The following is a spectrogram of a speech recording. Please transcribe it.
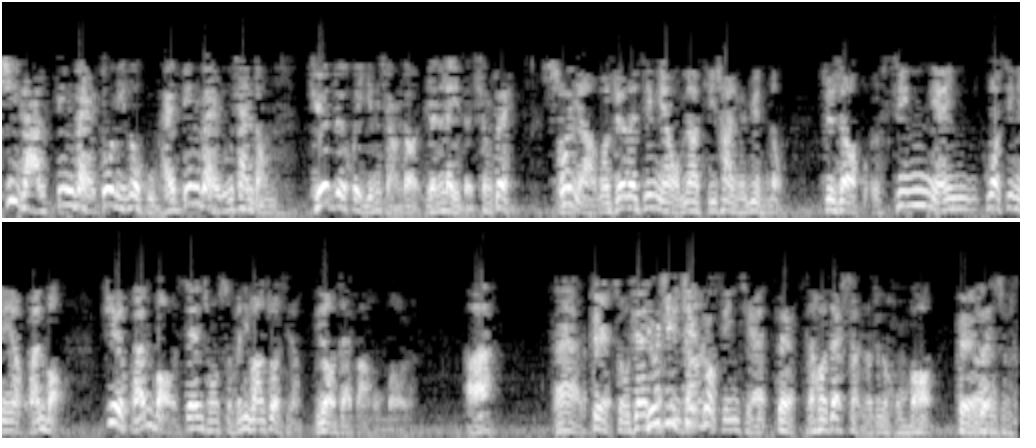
击打兵败，多米诺骨牌，兵败如山倒，绝对会影响到人类的生存。对，所以啊，我觉得今年我们要提倡一个运动，就是要新年过新年要环保。最环保先从什么地方做起呢？不要再发红包了啊！哎，对，首先尤其建构金钱，对，然后再省了这个红包，对，对，是不是？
